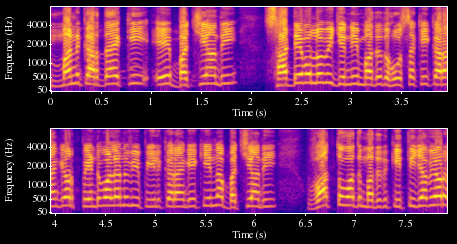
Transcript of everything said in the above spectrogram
ਮਨ ਕਰਦਾ ਹੈ ਕਿ ਇਹ ਬੱਚਿਆਂ ਦੀ ਸਾਡੇ ਵੱਲੋਂ ਵੀ ਜਿੰਨੀ ਮਦਦ ਹੋ ਸਕੀ ਕਰਾਂਗੇ ਔਰ ਪਿੰਡ ਵਾਲਿਆਂ ਨੂੰ ਵੀ ਅਪੀਲ ਕਰਾਂਗੇ ਕਿ ਇਹਨਾਂ ਬੱਚਿਆਂ ਦੀ ਵੱਧ ਤੋਂ ਵੱਧ ਮਦਦ ਕੀਤੀ ਜਾਵੇ ਔਰ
